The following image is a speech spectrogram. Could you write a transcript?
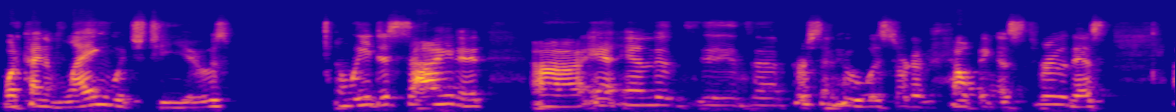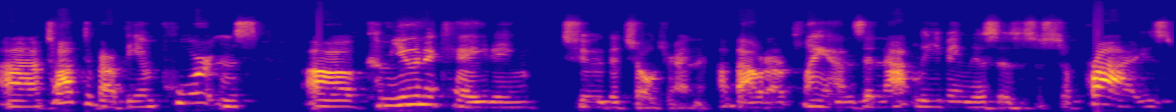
what kind of language to use, we decided uh, and, and the, the, the, person who was sort of helping us through this uh, talked about the importance of communicating to the children about our plans and not leaving this as a surprise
